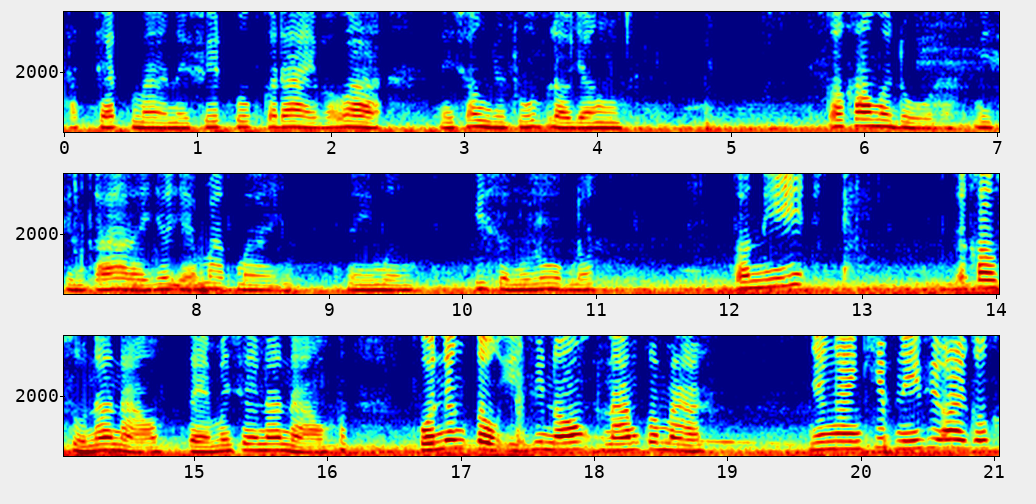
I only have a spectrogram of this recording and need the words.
ทักแชทมาใน Facebook ก็ได้ เพราะว่าในช่อง YouTube เรายัง ก็เข้ามาดูค่ะ มีสินค้าอะไรเยอะแยะมากมายในเมืองพิษณุโลกเนาะตอนนี้จะเข้าสู่หน้าหนาว แต่ไม่ใช่หน้าหนาวฝนยังตกอีกพี่น้องน้ำก็มา ยังไงคลิปนี้พี่อ้อยก็ข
